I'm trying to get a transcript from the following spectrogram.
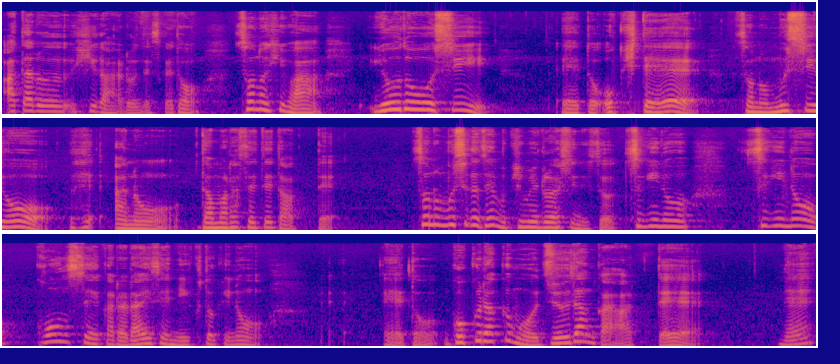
当たる日があるんですけどその日は夜通し、えーと、起きてその虫をあの黙らせてたって。その虫が全部決めるらしいんですよ。次の次の今世から来世に行く時の、えーと極楽も10段階あってね、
